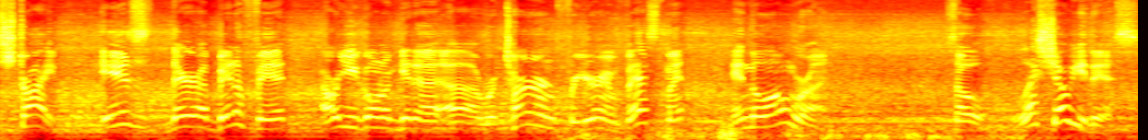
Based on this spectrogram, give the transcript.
stripe? Is there a benefit? Are you going to get a, a return for your investment in the long run? So let's show you this.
